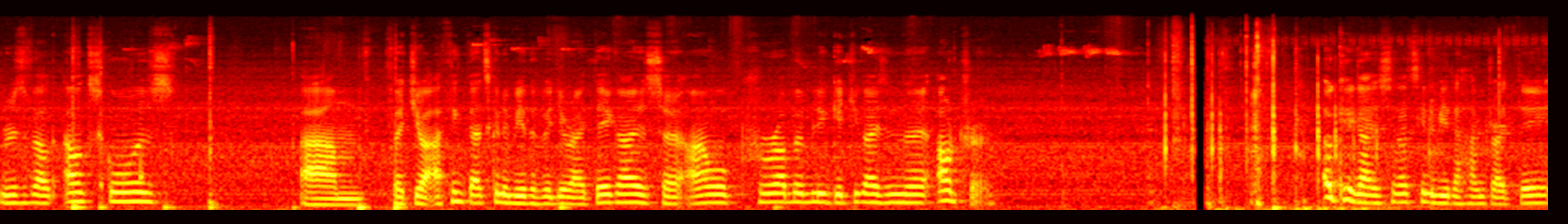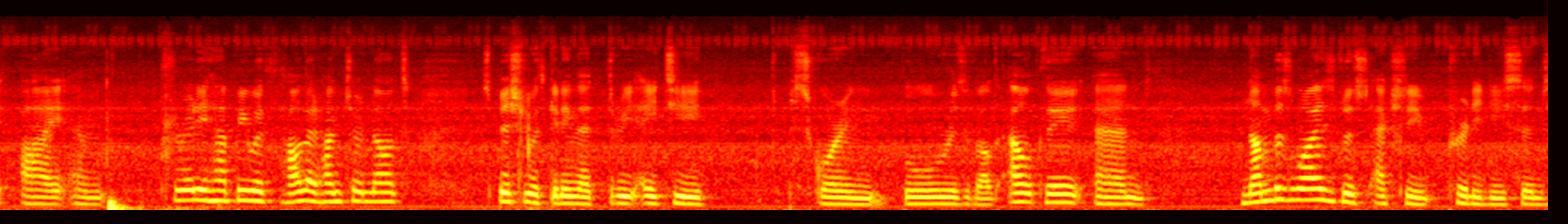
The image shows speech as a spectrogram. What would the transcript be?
Roosevelt elk scores. Um, but yeah, I think that's going to be the video right there, guys. So I will probably get you guys in the outro. Okay, guys, so that's going to be the hunt right there. I am pretty happy with how that hunt turned out, especially with getting that 380 scoring bull Roosevelt elk there and numbers wise was actually pretty decent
